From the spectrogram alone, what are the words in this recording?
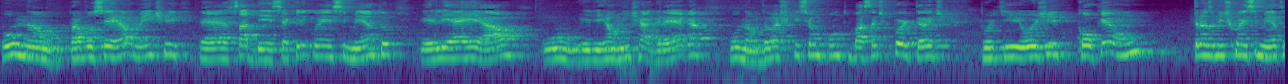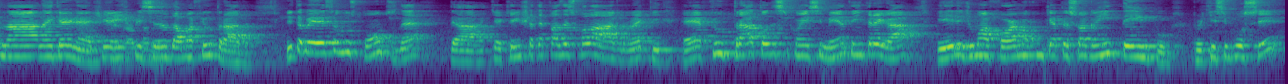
ou não? Para você realmente é, saber se aquele conhecimento ele é real, ou ele realmente agrega ou não. Então, acho que isso é um ponto bastante importante, porque hoje qualquer um transmite conhecimento na, na internet e a gente precisa dar uma filtrada. E também esse é um dos pontos, né? Da, que aqui a gente até faz a escola agro, né? Que é filtrar todo esse conhecimento e entregar ele de uma forma com que a pessoa ganhe tempo. Porque se você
